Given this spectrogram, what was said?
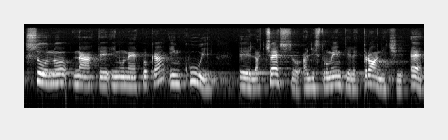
sono nate in un'epoca in cui eh, l'accesso agli strumenti elettronici è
